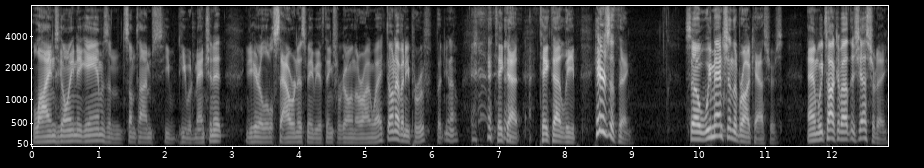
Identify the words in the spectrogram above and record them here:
lines going to games, and sometimes he he would mention it. You'd hear a little sourness, maybe if things were going the wrong way. Don't have any proof, but you know, take that take that leap. Here's the thing. So we mentioned the broadcasters, and we talked about this yesterday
